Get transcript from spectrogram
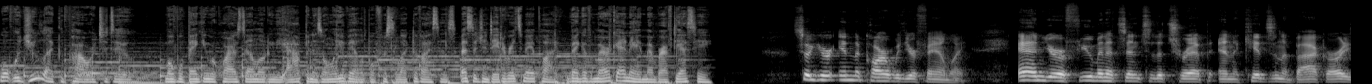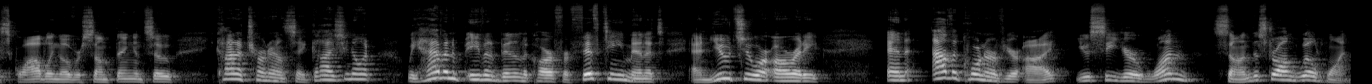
What would you like the power to do? Mobile banking requires downloading the app and is only available for select devices. Message and data rates may apply. Bank of America and a member FDIC. So you're in the car with your family and you're a few minutes into the trip and the kids in the back are already squabbling over something. And so kind of turn around and say, guys, you know what? We haven't even been in the car for 15 minutes and you two are already. And out of the corner of your eye, you see your one son, the strong willed one,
